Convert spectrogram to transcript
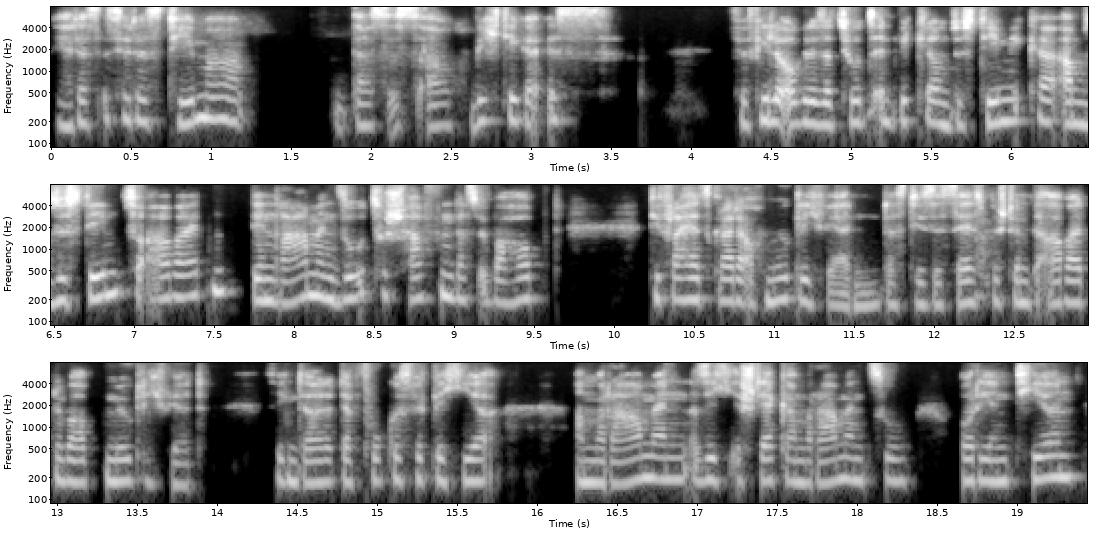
Ja, das ist ja das Thema, dass es auch wichtiger ist, für viele Organisationsentwickler und Systemiker am System zu arbeiten, den Rahmen so zu schaffen, dass überhaupt die Freiheitsgrade auch möglich werden, dass dieses selbstbestimmte Arbeiten überhaupt möglich wird. Deswegen da der Fokus wirklich hier am Rahmen, also sich stärker am Rahmen zu orientieren,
